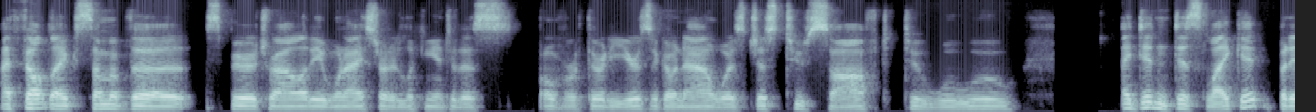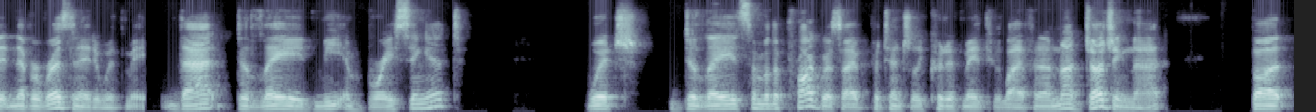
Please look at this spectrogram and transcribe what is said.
I felt like some of the spirituality when I started looking into this over 30 years ago now was just too soft, too woo woo. I didn't dislike it, but it never resonated with me. That delayed me embracing it, which delayed some of the progress I potentially could have made through life. And I'm not judging that, but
